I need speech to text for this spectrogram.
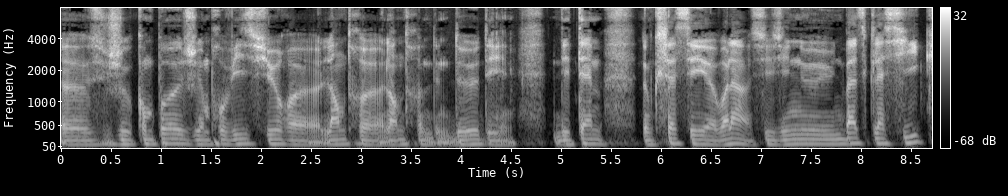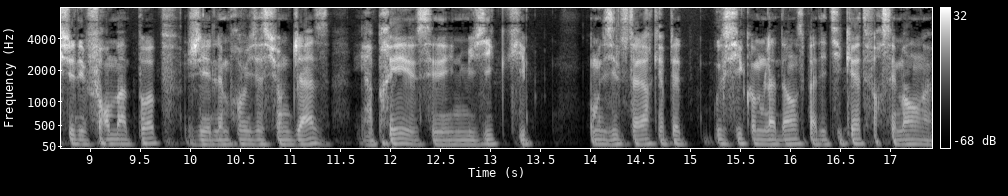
Euh, je compose, j'improvise sur euh, l'entre l'entre deux des des thèmes. Donc ça, c'est euh, voilà, c'est- une, une base classique, j'ai des formats pop, j'ai de l'improvisation jazz et après, c'est une musique qui, on disait tout à l'heure, qui a peut-être aussi comme la danse, pas d'étiquette forcément.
